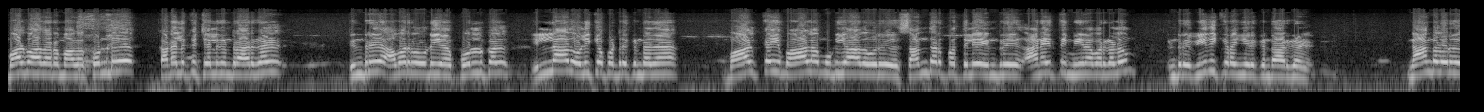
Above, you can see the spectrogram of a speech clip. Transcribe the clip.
வாழ்வாதாரமாக கொண்டு கடலுக்கு செல்கின்றார்கள். இன்று அவர்களுடைய பொருட்கள் இல்லாத ஒழிக்கப்பட்டிருக்கின்றன. வாழ்க்கை வாழ முடியாத ஒரு சந்தர்ப்பத்திலே இன்று அனைத்து மீனவர்களும் இன்று வீதிக்கு இறங்கி இருக்கின்றார்கள் நாங்கள் ஒரு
